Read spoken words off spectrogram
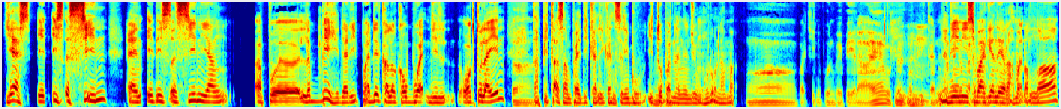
yes, it is a sin and it is a sin yang apa lebih daripada kalau kau buat di waktu lain Ah. tapi tak sampai dikalikan seribu itu pandangan jumhur ulama Oh, Pak Cik ni pun baik-baik lah eh. Bukan memberikan Jadi ini sebahagian dari rahmat Allah.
